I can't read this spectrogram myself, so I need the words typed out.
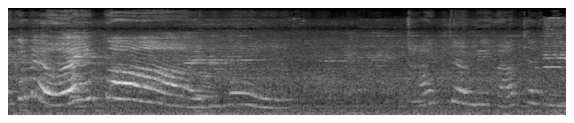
এখানে এই পাই দেবো থাকতে আমি থাকতে আমি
